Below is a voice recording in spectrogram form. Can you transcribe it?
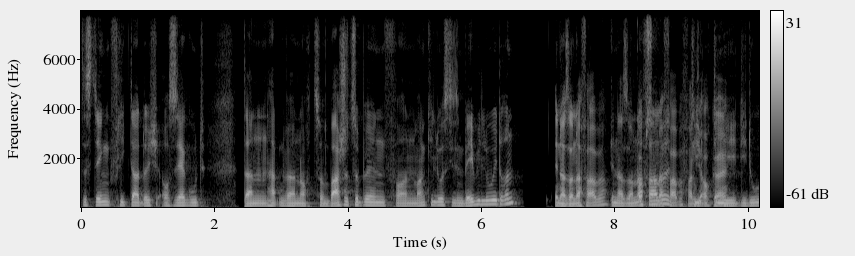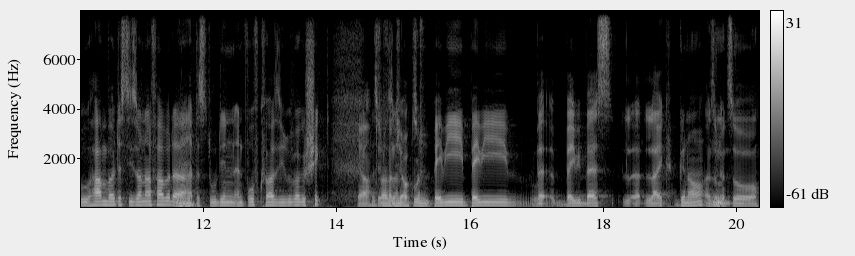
das Ding. Fliegt dadurch auch sehr gut. Dann hatten wir noch zum Barsche zu bilden von Monkey Louis diesen Baby Louis drin. In der Sonderfarbe. In der Sonderfarbe. Sonderfarbe, fand die, ich auch geil. Die, die du haben wolltest, die Sonderfarbe. Da Mhm. hattest du den Entwurf quasi rübergeschickt. Ja, Das war fand so, ich ein, auch so gut. ein Baby, Baby, Ba Baby Bass l- like. genau. Also mit so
